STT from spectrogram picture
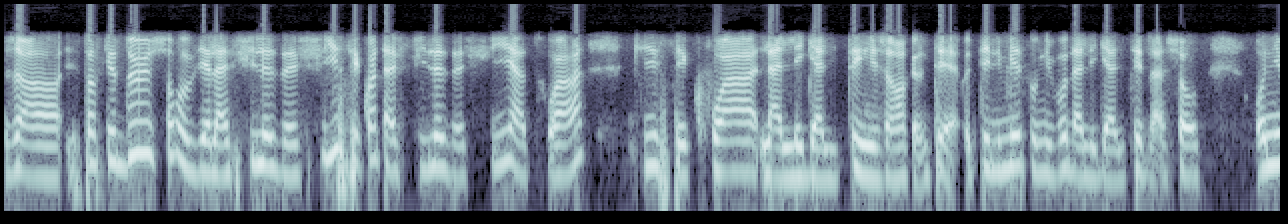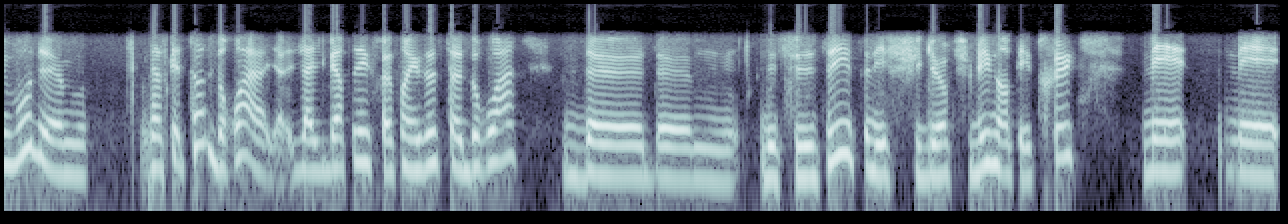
genre parce qu'il y a deux choses. Il y a la philosophie. C'est quoi ta philosophie à toi Puis c'est quoi la légalité Genre tes, tes limites au niveau de la légalité de la chose. Au niveau de parce que tu as le droit, la liberté d'expression existe, tu as le droit de d'utiliser des figures publiques dans tes trucs, mais mais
